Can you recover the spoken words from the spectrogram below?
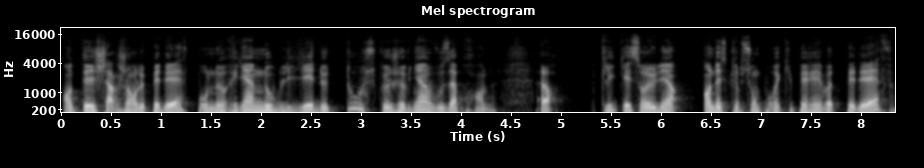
en téléchargeant le PDF pour ne rien oublier de tout ce que je viens vous apprendre. Alors, cliquez sur le lien en description pour récupérer votre PDF.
